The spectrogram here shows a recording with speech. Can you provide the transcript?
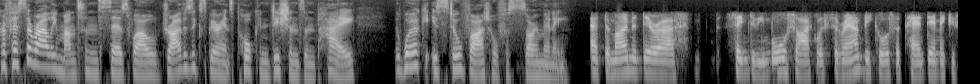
Professor Riley Munton says while drivers experience poor conditions and pay, the work is still vital for so many. At the moment, there are seem to be more cyclists around because the pandemic has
